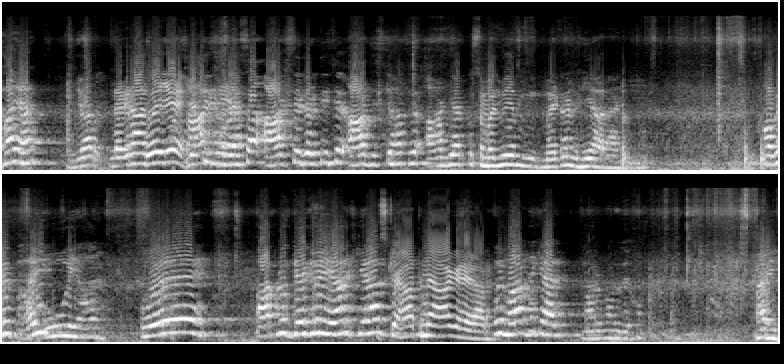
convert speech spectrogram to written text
था यार। यार लग रहा ओए, ये, आग है यार। आग से डरती थी आज इसके हाथ में आग यार को समझ में मैटर नहीं आ रहा है। अबे भाई ओ यार। ओए आप लोग देख रहे हैं यार क्या? उसके हाथ में आग है यार। कोई मार दे क्या? यार मारो मारो देखो। अरे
